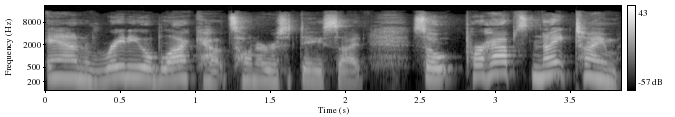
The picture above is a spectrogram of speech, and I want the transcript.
and radio blackouts on Earth's day side. So perhaps nighttime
